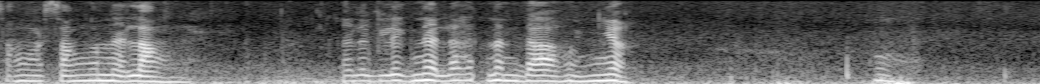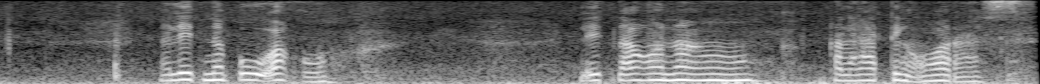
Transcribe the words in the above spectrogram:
Sanga-sanga na lang. Nalaglag na lahat ng dahon niya. Oh. Nalit na po ako. Late na ako ng kalahating oras.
